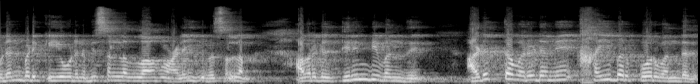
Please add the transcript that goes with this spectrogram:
உடன்படிக்கையோடு நபி ஸல்லல்லாஹு அழகி வசல்லம் அவர்கள் திரும்பி வந்து அடுத்த வருடமே ஹைபர் போர் வந்தது.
